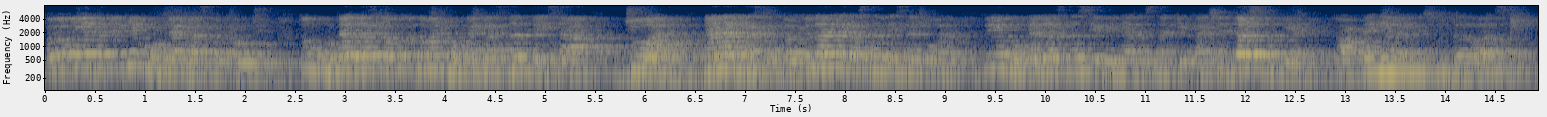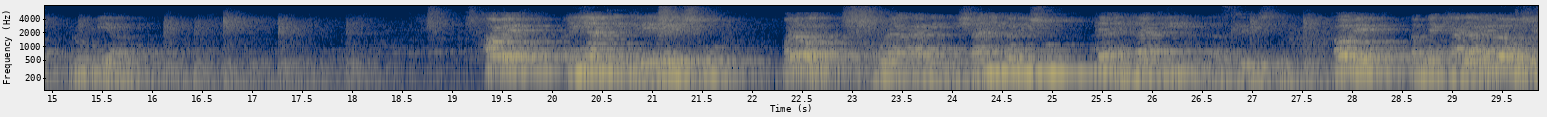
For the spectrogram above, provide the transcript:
હવે હું અહીંયા તમને કેમ મોટા ગ્લાસ લખાવું છું તો મોટા ગ્લાસ લખો તો તમારે મોટા ગ્લાસના પૈસા જોવાના. નાના ગ્લાસ લખતા હોય તો નાના ગ્લાસના પૈસા જોવાના. તો એ મોટા ગ્લાસના શેરડીના રસના કેટલા છે? 10 રૂપિયા. તો આપણે અહીંયા લખીશું 10 રૂપિયા. હવે અહીંયાથી બે લઈશું. બરાબર? ગુણાકારની નિશાની કરીશું અને અહીંયાથી 10 લઈશું. હવે તમને ખ્યાલ આવી ગયો છે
